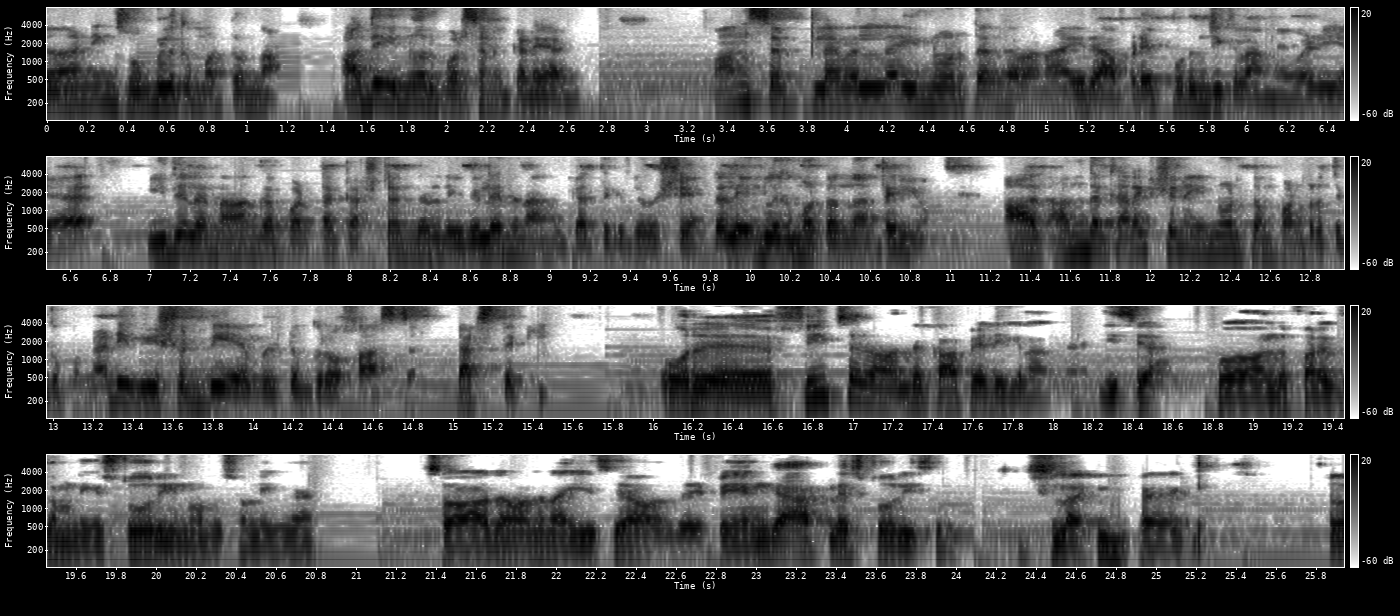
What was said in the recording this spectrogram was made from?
லேர்னிங்ஸ் உங்களுக்கு மட்டும்தான். அது இன்னொரு பர்சனுக்கு கிடையாது. கான்செப்ட் லெவல்ல இன்னொருத்தங்க வேணா இதை அப்படியே புரிஞ்சுக்கலாமே வழிய. இதுல நாங்க பட்ட கஷ்டங்கள் இதுல இருந்து நாங்க கத்துக்கிட்ட விஷயங்கள் எங்களுக்கு மட்டும் தான் தெரியும் அந்த கரெக்ஷனை இன்னொருத்தம் பண்றதுக்கு முன்னாடி we should be able to grow faster that's the key ஒரு ஃபீச்சரை வந்து காப்பி அடிக்கலாங்க ஈஸியா இப்போ வந்து ஃபார் எக்ஸாம்பிள் நீங்க ஸ்டோரின்னு ஒன்று சொன்னீங்க. ஸோ அதை வந்து நான் ஈஸியாக வந்து இப்போ எங்கள் ஆப்ல ஸ்டோரிஸ் இருக்கு? இம்பேக்ட் ஸோ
